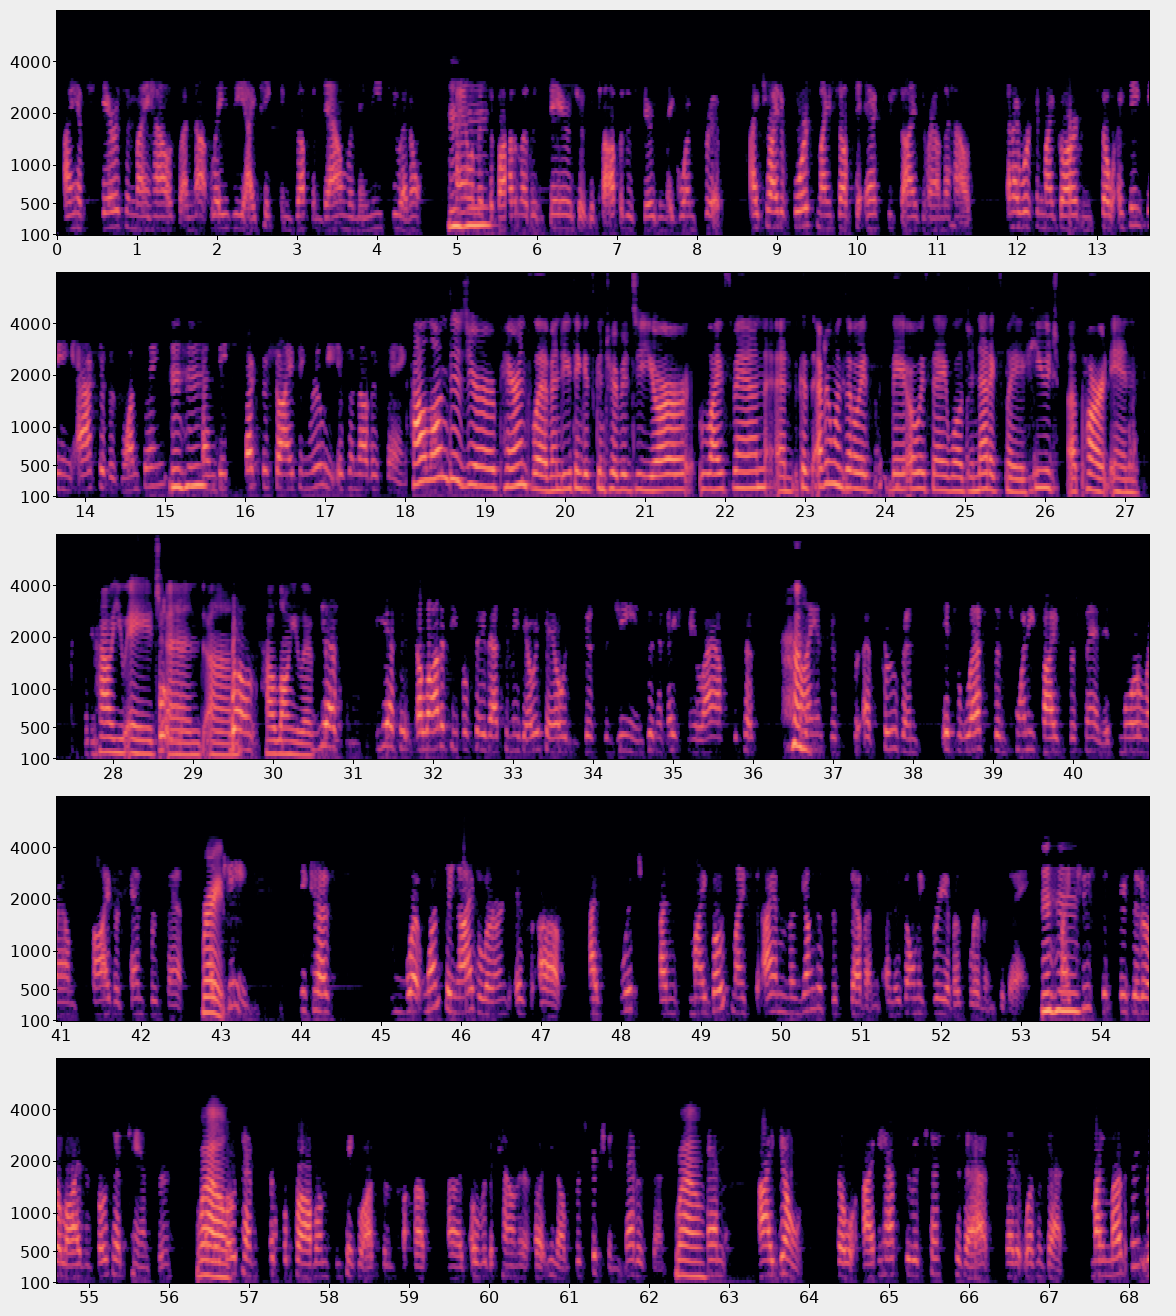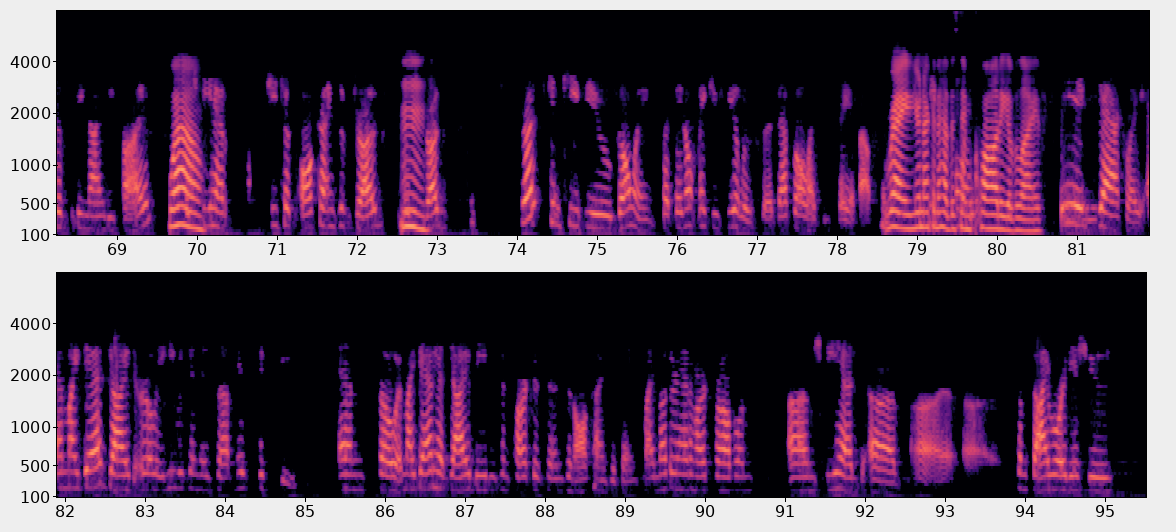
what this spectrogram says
I have stairs in my house. I'm not lazy. I take things up and down when they need to. I don't pile them at the bottom of the stairs or the top of the stairs and make one trip. I try to force myself to exercise around the house, and I work in my garden. So I think being active is one thing, Mhm. and being exercising really is another thing. How long did your parents live, and do you think it's contributed to your lifespan? And because everyone's always they always say, well, genetics play a huge uh, part in how you age and um, Well, how long you live. Yes, yes. It, a lot of people say that to me. They always say, "Oh, it's just the genes," and it makes me laugh because scientists have proven it's less than 25%. It's more around 5 or 10% right. of genes. Because what one thing I've learned is uh, I've switched. I'm, my both my I am the youngest of seven, and there's only three of us living today. My Mhm. two sisters that are alive have both had cancer. And they Wow. both have medical problems and take lots of uh, uh, over-the-counter, uh, you know, prescription medicine, Wow. and I don't. So I have to attest to that that it wasn't that. My mother lived to be 95. Wow. She had she took all kinds of drugs. Mm. Drugs drugs can keep you going, but they don't make you feel as good. That's all I can say about them. Right. You're not going to have the same quality of life. Exactly. And my dad died early. He was in his uh, mid 60s. And so, and my dad had diabetes and Parkinson's and all kinds of things. My mother had heart problems. Um, she had uh, uh, uh, some thyroid issues.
